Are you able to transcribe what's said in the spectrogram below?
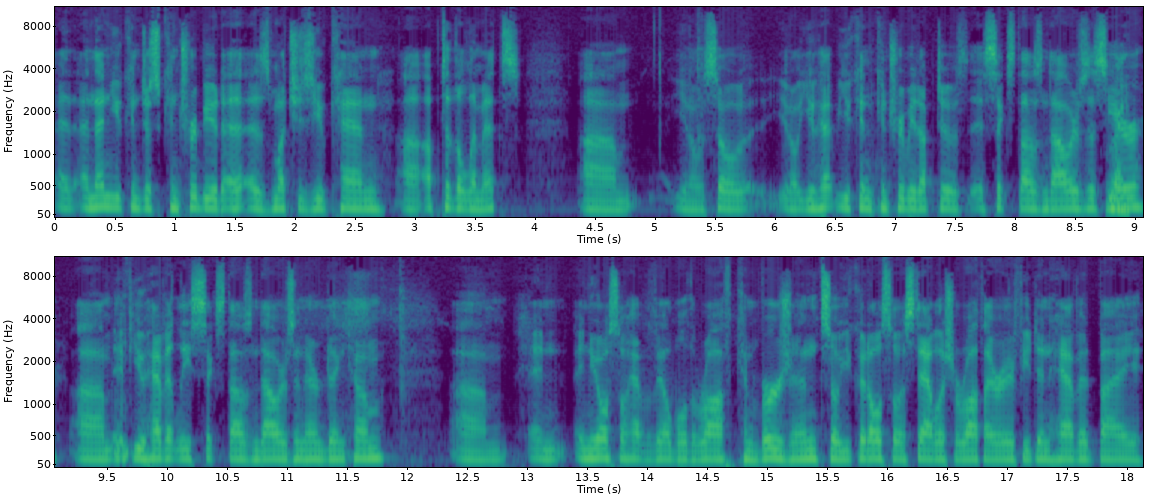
and and then you can just contribute a, as much as you can uh, up to the limits. Um, you know, so you know you have you can contribute up to six thousand dollars this year um, if you have at least six thousand dollars in earned income. Um, and and you also have available the Roth conversion, so you could also establish a Roth IRA if you didn't have it by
